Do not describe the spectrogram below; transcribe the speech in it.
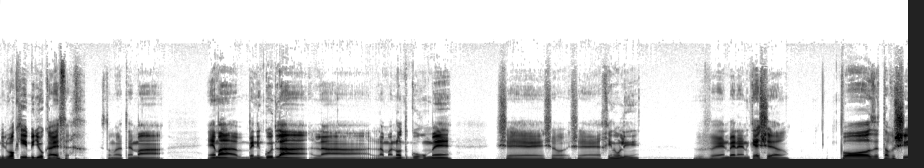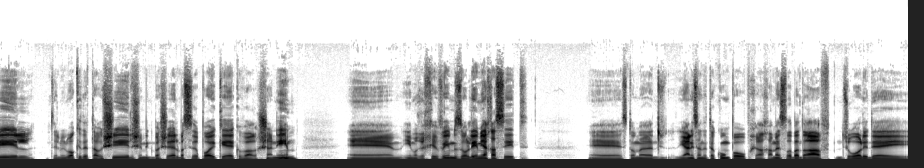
מילווקי היא בדיוק ההפך. זאת אומרת, הם ה... הם, ה, בניגוד ל, ל, למנות גורמה שהכינו לי, ואין ביניהן קשר, פה זה תבשיל, אצל מילווקי זה תבשיל שמתבשל בסיר פויקה כבר שנים, עם רכיבים זולים יחסית. אה, זאת אומרת, יאניס אנטטוקומפו הוא בחירה 15 בדראפט, ג'רו הולידיי,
